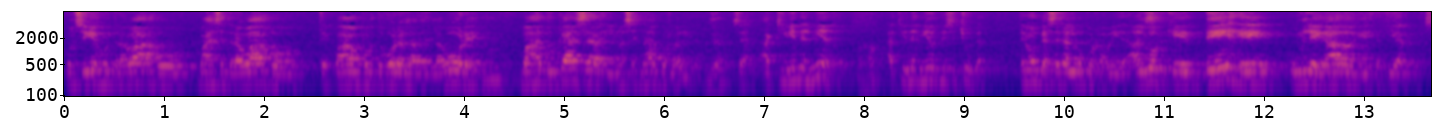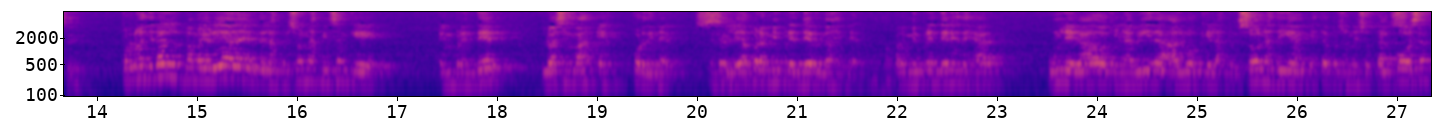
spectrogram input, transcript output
consigues un trabajo, vas a ese trabajo, te pagan por tus horas de labores, Mm, vas a tu casa y no haces nada por la vida. Ya. O sea, aquí viene el miedo. Ajá. Aquí viene el miedo que dice, chuta, tengo que hacer algo por la vida, algo Sí. que deje un legado en esta tierra. Sí. Por lo general, la mayoría de, de las personas piensan que emprender lo hacen más es por dinero. En Sí. realidad, para mí emprender no es dinero. Ajá. Para mí emprender es dejar un legado aquí en la vida, algo que las personas digan que esta persona hizo tal cosa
